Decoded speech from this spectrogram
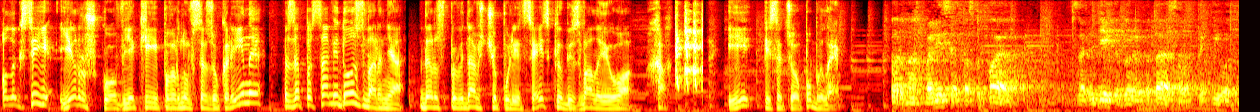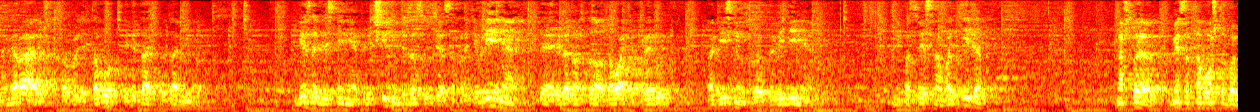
Олексій Єрошков, який повернувся з України, записав відеозвернення, де розповідав, що поліцейські обізвали його хах і після цього побили. У нас полиция поступает за людей, которые пытаются вот такие вот номера или что-то вроде того передать куда-либо. Без объяснения причины, без отсутствия сопротивления. Я ребятам сказал, давайте пройду, объясню свое поведение непосредственно в отделе. На что я вместо того, чтобы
